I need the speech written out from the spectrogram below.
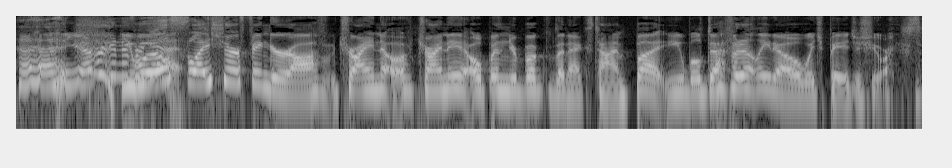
you're never gonna you will slice your finger off trying to trying to open your book the next time, but you will definitely know which page is yours.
